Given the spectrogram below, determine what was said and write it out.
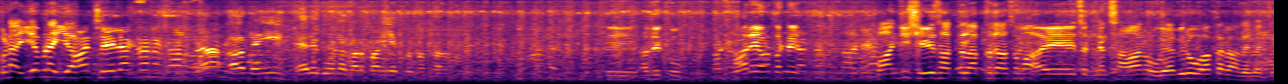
ਬਣਾਈ ਆ ਬਣਾਈ ਆ। ਆ 6 ਲੱਖ ਦਾ ਨੁਕਸਾਨ ਹੋਇਆ। ਆ ਨਹੀਂ ਇਹਦੇ ਕੋਲ ਨਾ ਖੜ ਪਾਣੀ ਇੱਕੋ ਮੱਥਾ ਤੇ ਆ ਦੇਖੋ ਸਾਰੇ ਹੁਣ ਕੱਟੇ। 5 6 7 ਲੱਖ ਦਾ ਸਮਾ- ਇਹ ਸ- ਨੁਕਸਾਨ ਹੋ ਗਿਆ ਵੀਰੋ ਆ ਘਰਾਂ ਦੇ ਵਿੱਚ।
